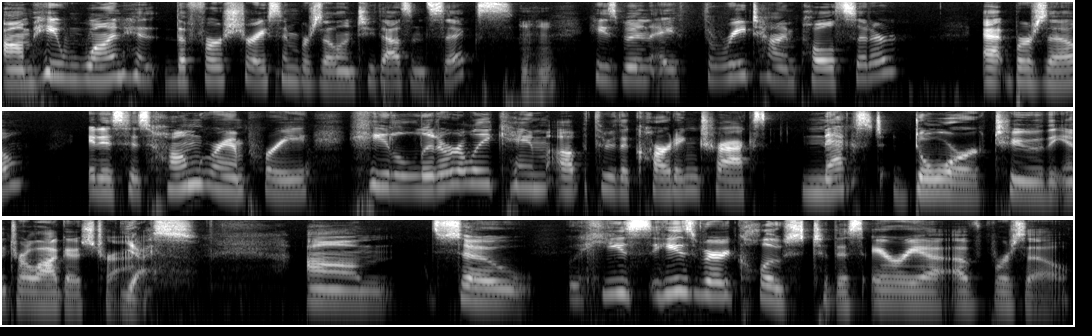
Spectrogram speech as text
Um, he won his, the first race in Brazil in 2006. He's been a three-time pole sitter at Brazil. It is his home Grand Prix. He literally came up through the karting tracks next door to the Interlagos track. Yes. Um, so he's he's very close to this area of Brazil.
